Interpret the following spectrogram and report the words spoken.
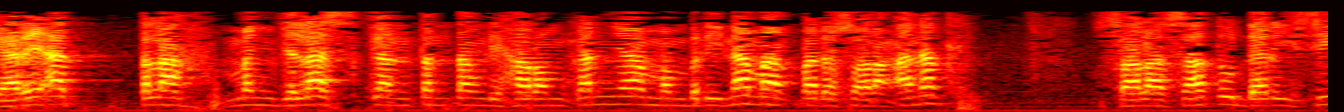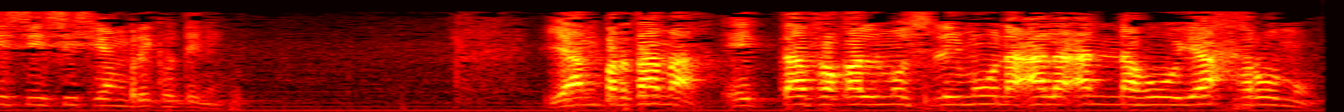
Syariat telah menjelaskan tentang diharamkannya memberi nama pada seorang anak salah satu dari sisi-sisi yang berikut ini. Yang pertama, ittafaqal muslimuna ala annahu yahrumu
